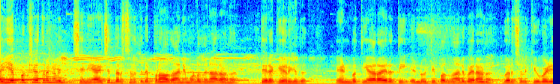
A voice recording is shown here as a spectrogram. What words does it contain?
അയ്യപ്പ ക്ഷേത്രങ്ങളിൽ ശനിയാഴ്ച ദർശനത്തിന് പ്രാധാന്യമുള്ളതിനാലാണ് തിരക്കേറിയത്. എൺപത്തി ആറായിരത്തി എണ്ണൂറ്റി പതിനാല് പേരാണ് വെർച്വൽ ക്യൂ വഴി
